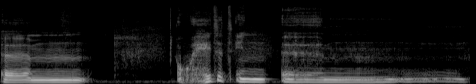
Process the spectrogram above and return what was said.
Um, hoe heet het in... Um,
